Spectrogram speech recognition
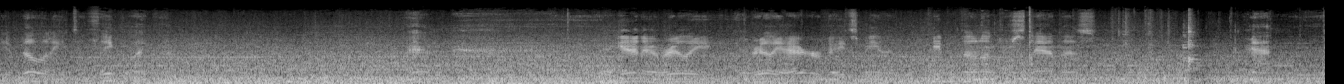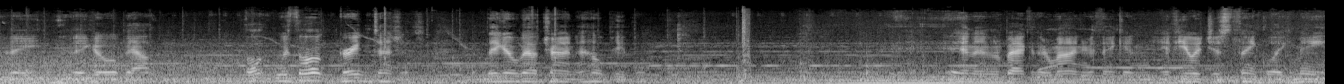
the ability to think like them. And again, it really it really aggravates me that people don't understand this, and they they go about uh, with all great intentions. They go about trying to help people. And in the back of their mind, you're thinking, if you would just think like me,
